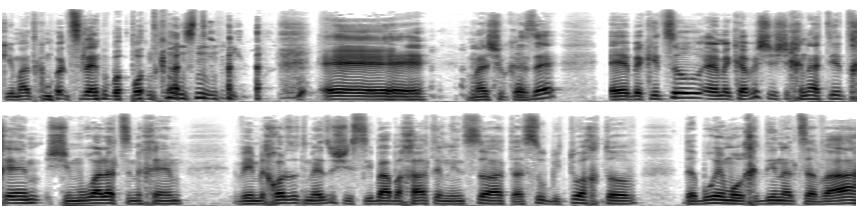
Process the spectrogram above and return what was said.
כמעט כמו אצלנו בפודקאסט. אה, משהו כזה. אה, בקיצור, אה, מקווה ששכנעתי אתכם, שמרו על עצמכם, ואם בכל זאת מאיזושהי סיבה בחרתם לנסוע, תעשו ביטוח טוב, דברו עם עורך דין על צוואה,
